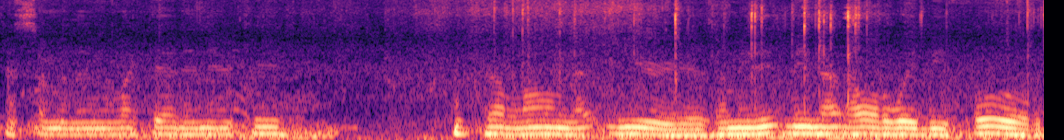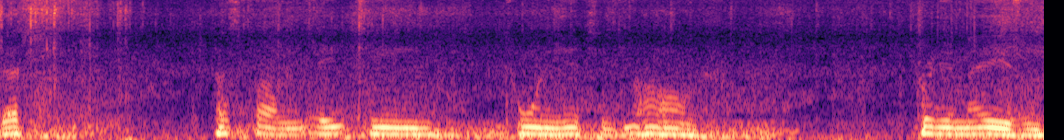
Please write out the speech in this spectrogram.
There's some of them like that in there too. Look how long that ear is. I mean, it may not all the way be full, but that's that's probably 18, 20 inches long. Pretty amazing.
